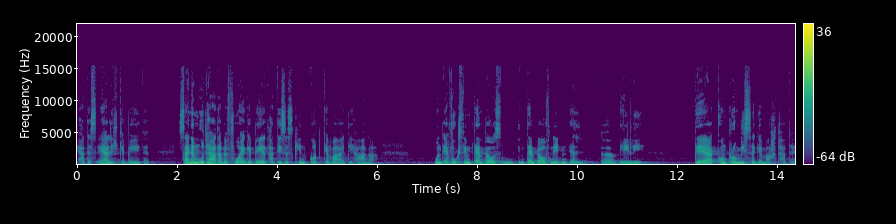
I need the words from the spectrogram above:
Er hat es ehrlich gebetet. Seine Mutter hat aber vorher gebetet, hat dieses Kind Gott geweiht, die Hannah. Und er wuchs im Tempel, aus, im Tempel auf neben El, äh, Eli, der Kompromisse gemacht hatte,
